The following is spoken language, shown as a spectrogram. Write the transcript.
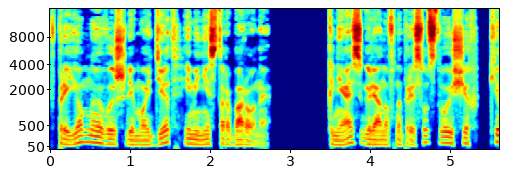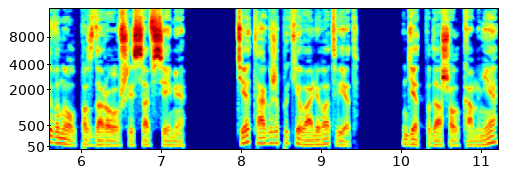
В приемную вышли мой дед и министр обороны. Князь, глянув на присутствующих, кивнул, поздоровавшись со всеми. Те также покивали в ответ. Дед подошел ко мне,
